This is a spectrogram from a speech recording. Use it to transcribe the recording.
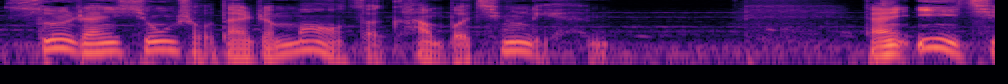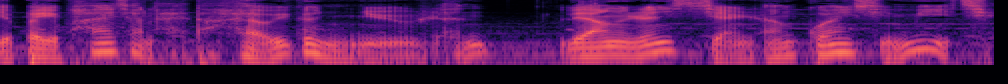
虽然凶手戴着帽子看不清脸，但一起被拍下来的还有一个女人，两人显然关系密切。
